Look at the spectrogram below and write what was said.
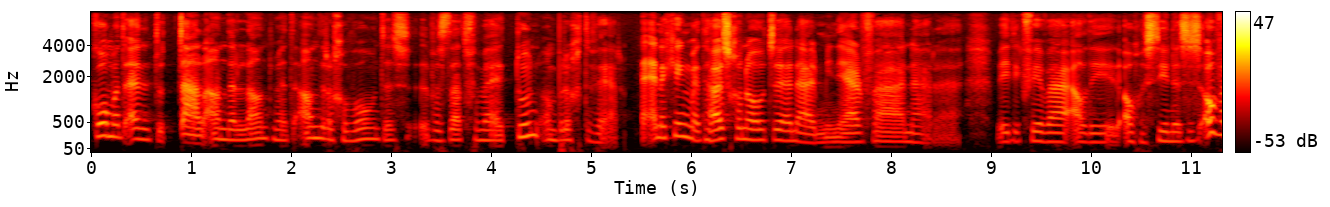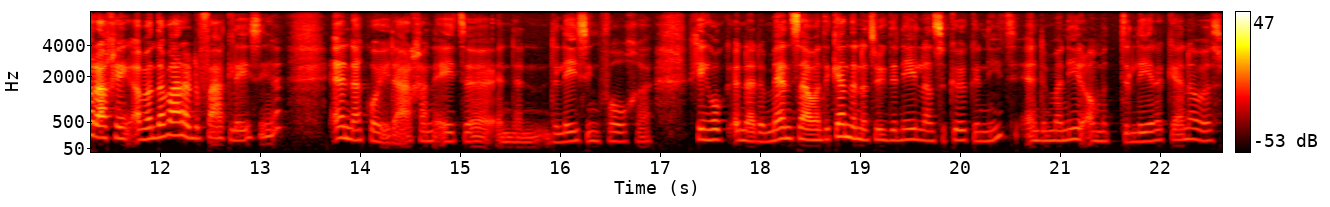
komend uit een totaal ander land met andere gewoontes, was dat voor mij toen een brug te ver. En ik ging met huisgenoten naar Minerva, naar uh, weet ik veel waar, al die Augustinus. Dus overal ging, want daar waren er vaak lezingen. En dan kon je daar gaan eten en dan de lezing volgen. Ging ook naar de Mensa, want ik kende natuurlijk de Nederlandse keuken niet. En de manier om het te leren kennen was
